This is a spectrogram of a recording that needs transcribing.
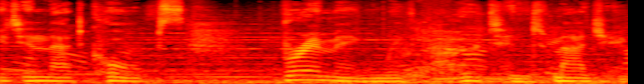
Sight in that corpse, brimming with potent magic.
